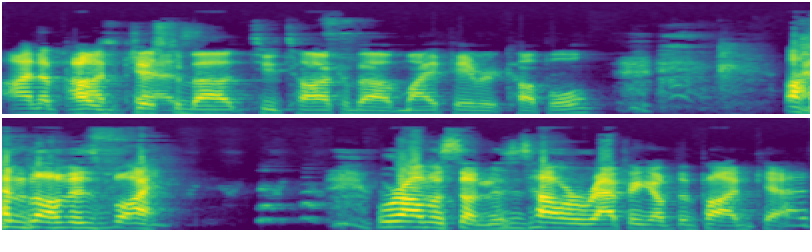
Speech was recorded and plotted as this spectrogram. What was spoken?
on a podcast. I was just about to talk about my favorite couple. on Love Is Blind. we're almost done. This is how we're wrapping up the podcast.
